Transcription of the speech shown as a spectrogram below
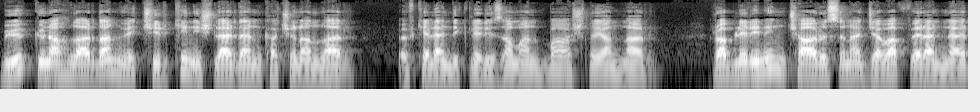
büyük günahlardan ve çirkin işlerden kaçınanlar, öfkelendikleri zaman bağışlayanlar, Rablerinin çağrısına cevap verenler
